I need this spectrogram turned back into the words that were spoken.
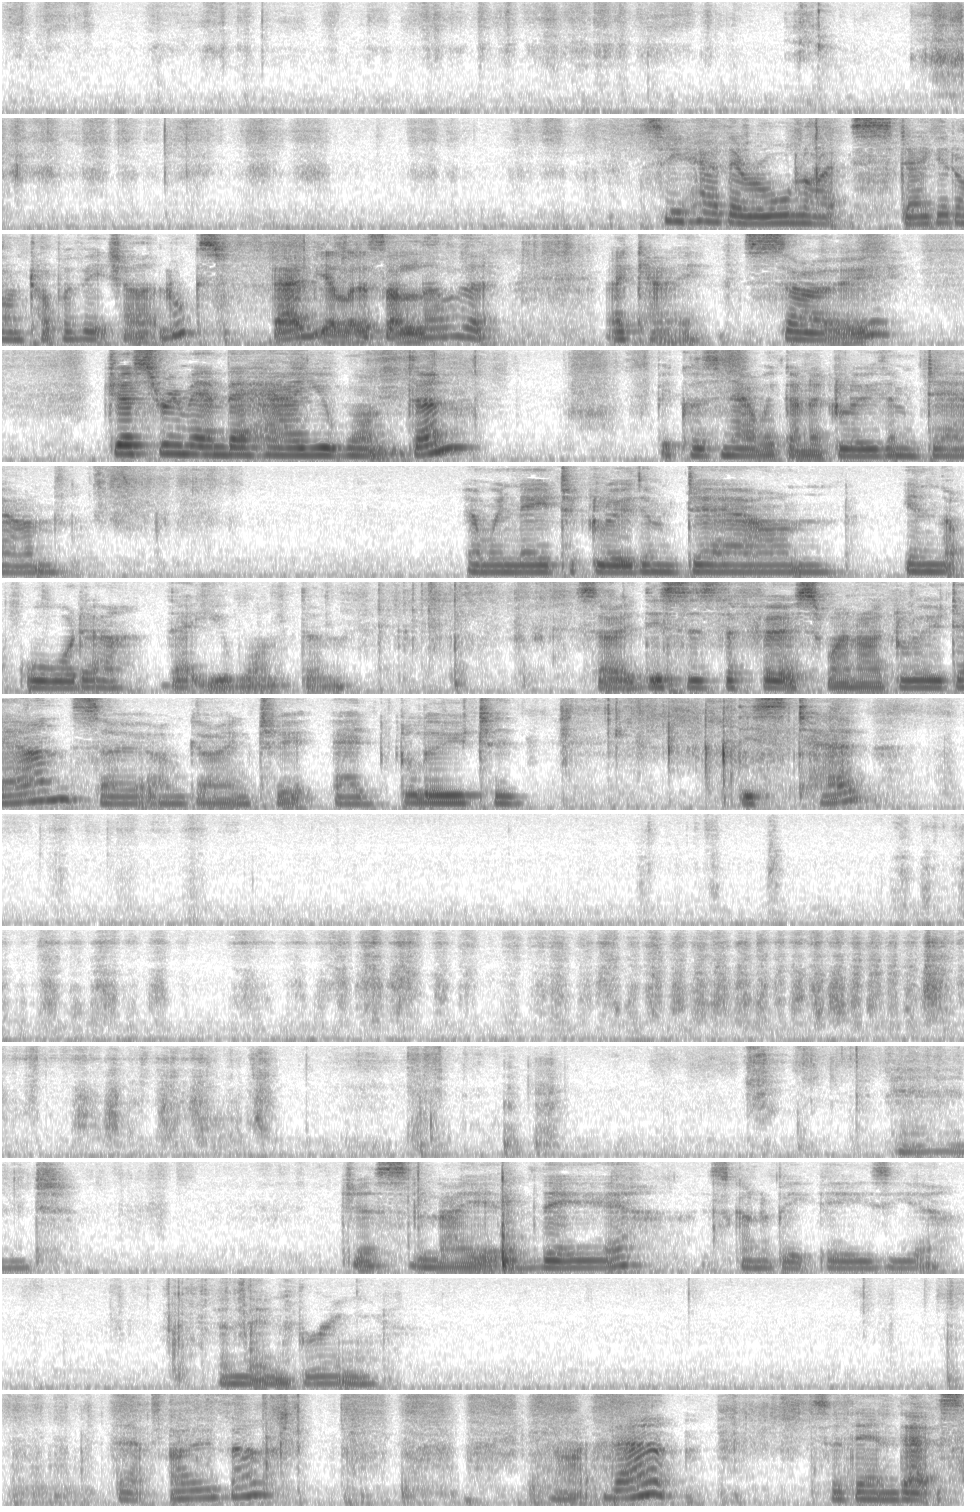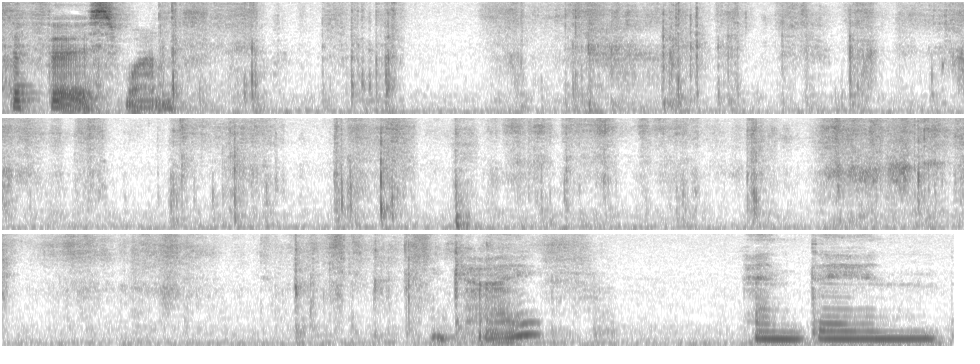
See how they're all like staggered on top of each other? It looks fabulous. I love it. Okay, so just remember how you want them because now we're going to glue them down. And we need to glue them down in the order that you want them. So this is the first one I glue down. So I'm going to add glue to this tab. Just lay it there. It's going to be easier. And then bring that over like that. So then that's the first one. Okay. And then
